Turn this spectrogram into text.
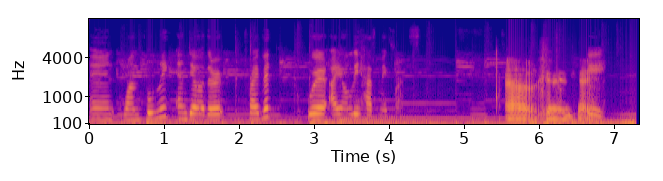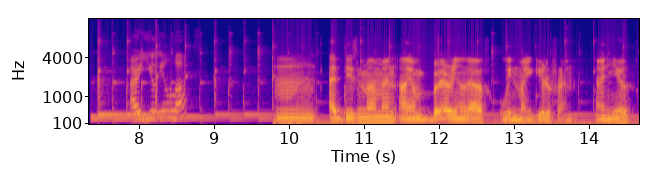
and one public and the other private, where I only have my friends. Uh, okay, okay. Okay. Are you in love? Mm, at this moment, I am very in love with my girlfriend. And you?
